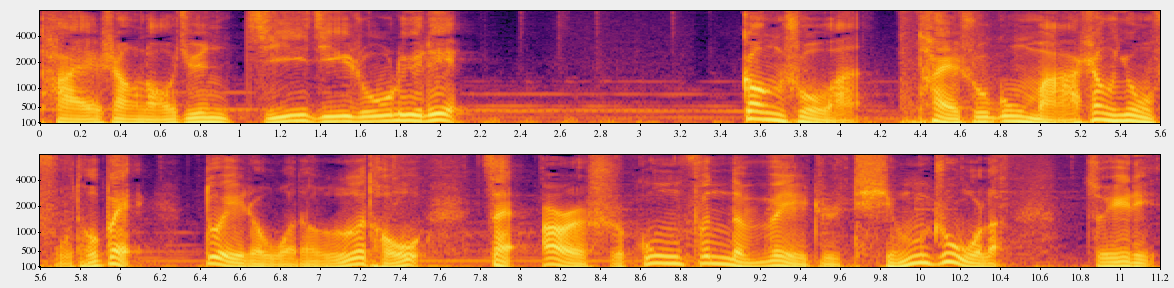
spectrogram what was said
太上老君急急如律令。刚说完，太叔公马上用斧头背对着我的额头，在二十公分的位置停住了。嘴里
